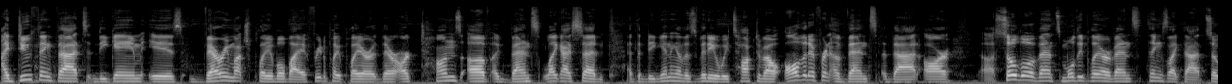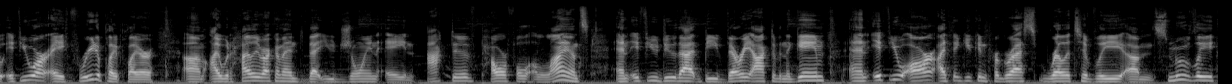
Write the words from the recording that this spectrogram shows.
I do think that the game is very much playable by a free-to-play player. There are tons of events. Like I said at the beginning of this video we talked about all the different events that are uh, solo events multiplayer events things like that. So if you are a free-to-play player um, I would highly recommend that you join a, an active powerful alliance. And if you do that be very active in the game. And if you are I think you can progress relatively um, smoothly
